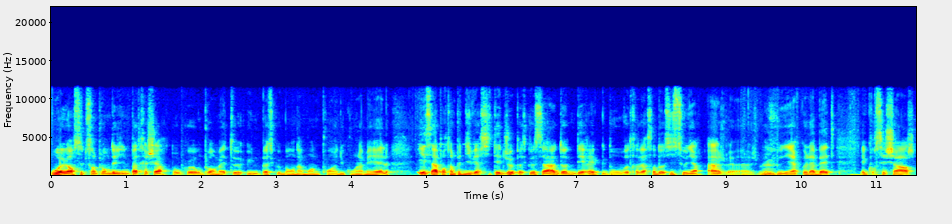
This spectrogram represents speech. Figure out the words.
Ou alors, c'est tout simplement des lignes pas très chères. Donc, euh, on peut en mettre une parce que bah, on a moins de points et du coup, on la met elle. Et ça apporte un peu de diversité de jeu parce que ça donne des règles dont votre adversaire doit aussi se souvenir. Ah, je, euh, je me Mm. souvenir que la bête, elle course et charge.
